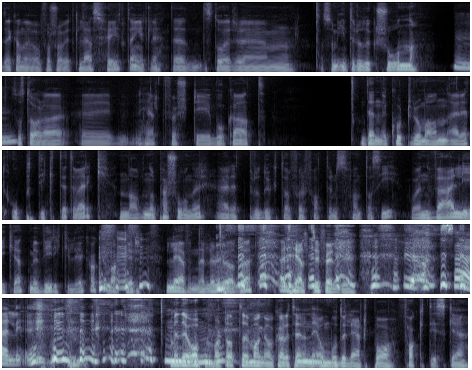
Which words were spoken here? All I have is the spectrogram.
det kan jeg jo for så vidt lese høyt egentlig, det står som introduksjon da, Mm. så står det helt først i boka at denne kortromanen er et oppdiktet verk. Navn og personer er et produkt av forfatterens fantasi, og enhver likhet med virkelige kakerlakker, levende eller døde, er helt tilfeldig. Ja, Særlig. Men det er åpenbart at mange av karakterene er jo modellert på faktiske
